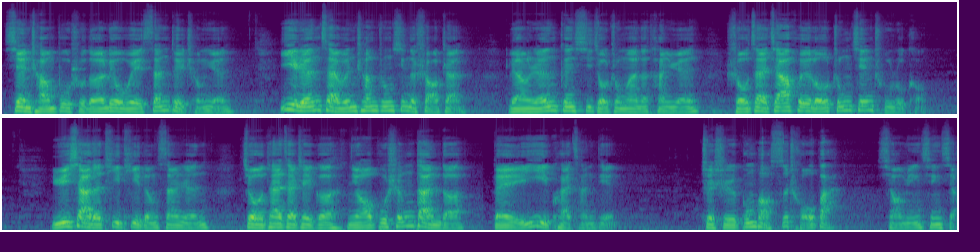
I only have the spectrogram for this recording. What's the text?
现场部署的六位三队成员。一人在文昌中心的哨站，两人跟西九重案的探员守在家辉楼中间出入口，余下的 T.T 等三人就待在这个鸟不生蛋的北翼快餐店。这是公报私仇吧？小明心想。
